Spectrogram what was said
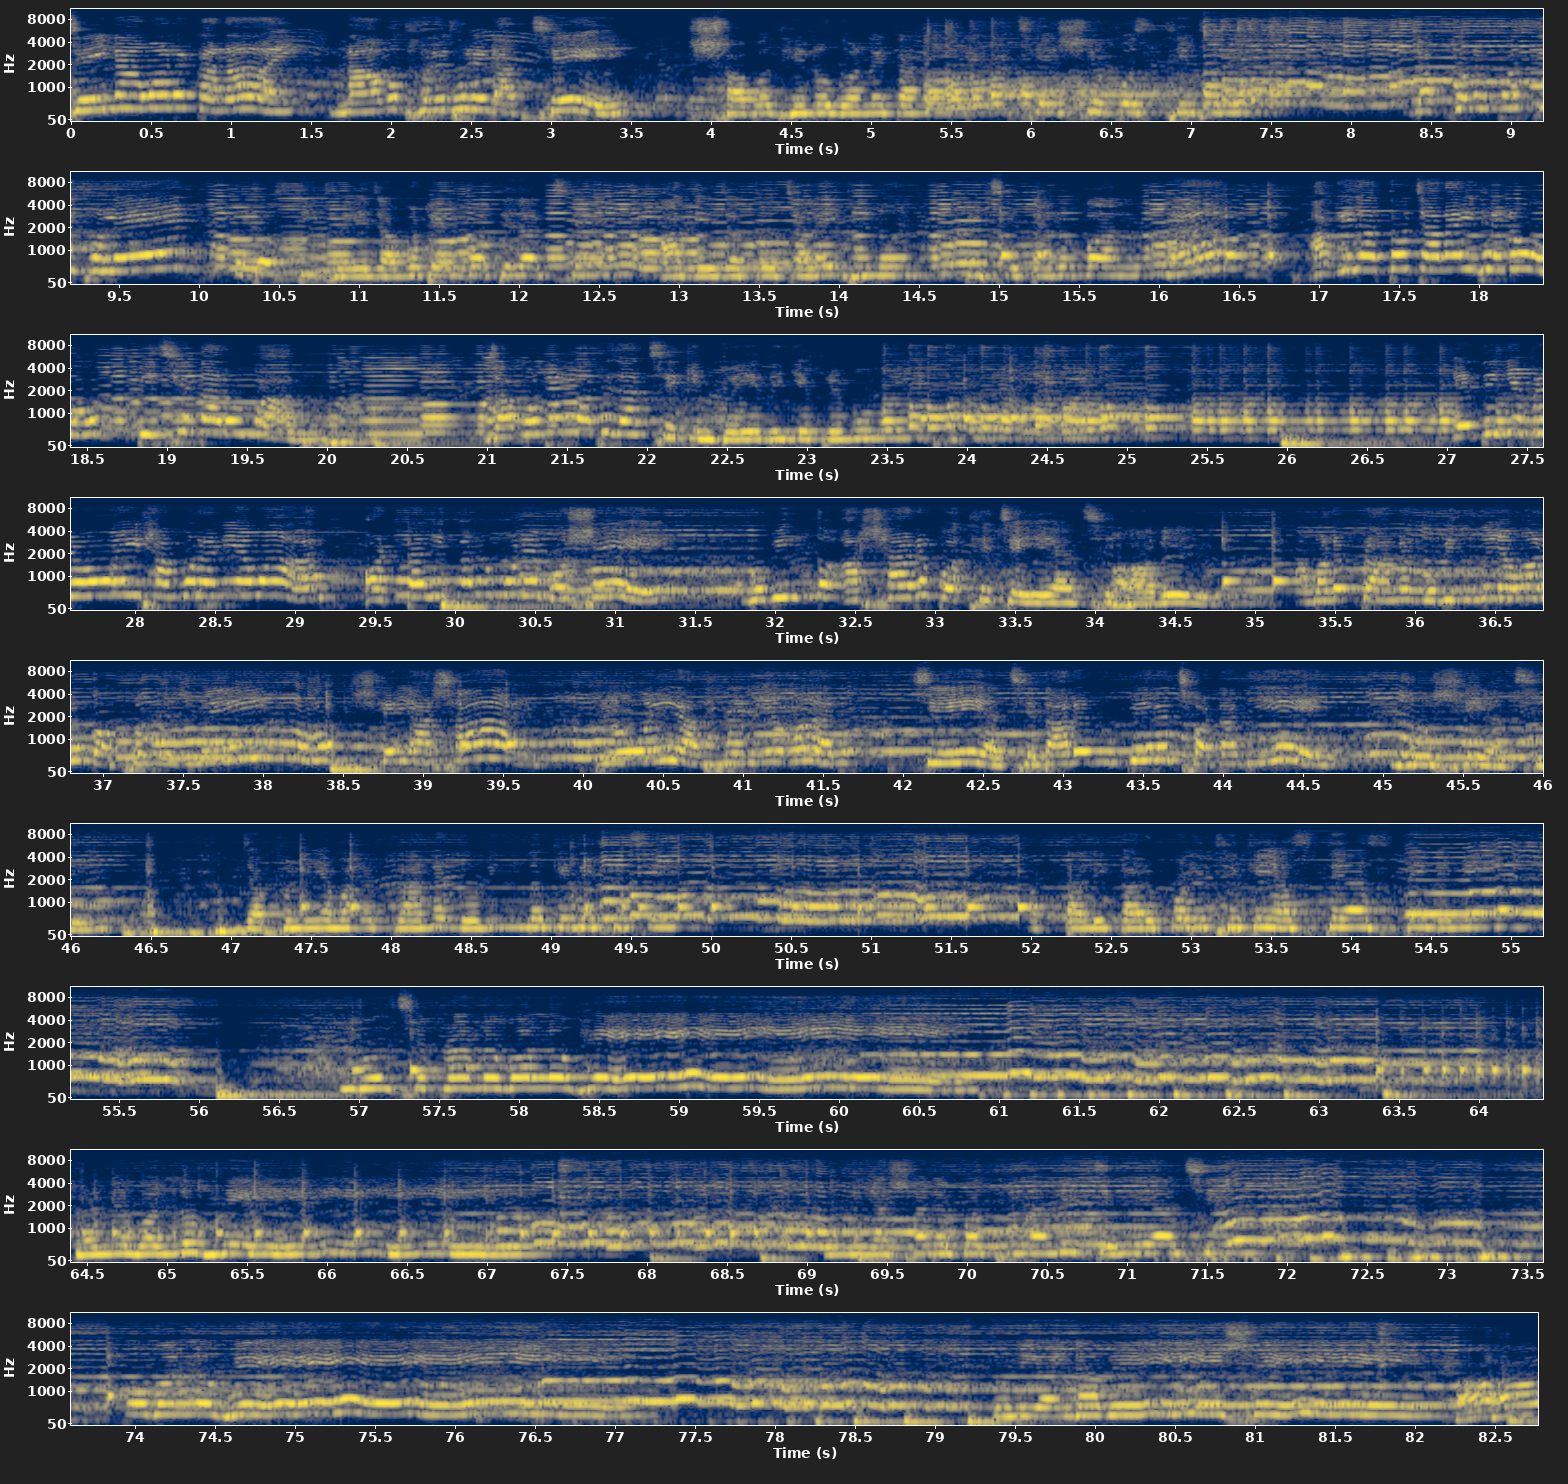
যেই না আমার কানাই নাম ধরে ধরে ডাকছে, সব ধেনুগণে কানাইয়ের কাছে এসে উপস্থিত হলেন হয়ে যাবটের পথে যাচ্ছে। আগে যত চালাই ধেনু পিছে তারও পাল। হ্যাঁ? আগে যত চালাই ধেনু পিছে তারও পাল। যাবটের পথে যাচ্ছে কিন্তু এদিকে প্রেমময়ী এদিকে প্রেমময়ী ঠাকুরানী আমার অট্টালিকার উপরে বসে গোবিন্দ আসার পথে চেয়ে আছে। আমার প্রাণ গোবিন্দই আমার কখন আসবে? সেই আশায় প্রেমময়ী রাধারানী আমার চেয়ে আছে। তার রূপের ছটা দিয়ে বসে আছে। যখনই আমার প্রাণ গোবিন্দকে দেখেছি, অট্টালিকার উপরে থেকে আস্তে আস্তে নেমে বলছে, প্রাণ বল ভে প্রাণ বল্লভে তুমি আসার পথে আমি চেয়ে আছি। ও বল্লভে তুমি ওই নবে এসে আহা!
